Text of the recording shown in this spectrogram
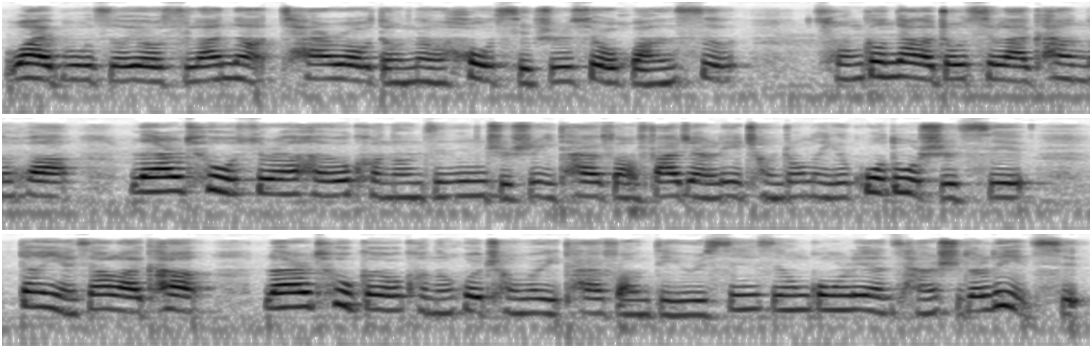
外部则有 Solana、Taro 等等后起之秀环伺。从更大的周期来看的话，Layer Two 虽然很有可能仅仅只是以太坊发展历程中的一个过渡时期，但眼下来看，Layer Two 更有可能会成为以太坊抵御新兴公链蚕食的利器。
